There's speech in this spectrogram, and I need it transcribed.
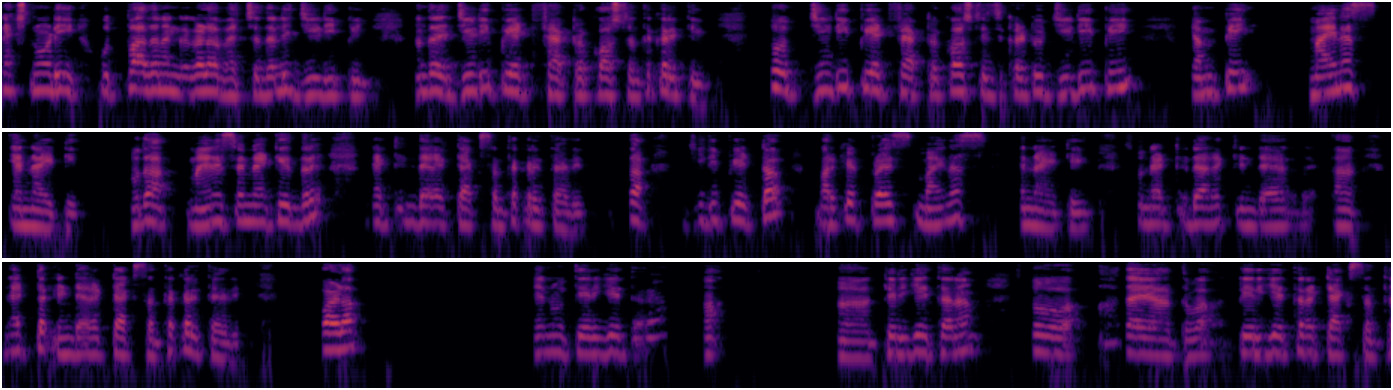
ನೆಕ್ಸ್ಟ್ ನೋಡಿ ಉತ್ಪಾದನಾಂಗಗಳ ವೆಚ್ಚದಲ್ಲಿ ಜಿ ಡಿ ಪಿ ಅಂದ್ರೆ G D P at factor cost ಅಂತ ಕರಿತೀವಿ. So G D P at factor cost is to G D P M P minus N I T ಹೌದಾ? ಮೈನಸ್ ಎನ್ ಐ ಟಿ ಅಂದ್ರೆ ನೆಟ್ ಡೈರೆಕ್ಟ್ ಟ್ಯಾಕ್ಸ್ ಅಂತ ಕರಿತಾ ಇದೀವಿ. ಹೌದಾ GDP market price minus N net direct so net direct indirect net indirect tax ಅಂತ ಕರಿತಾ ಇದೀವಿ. ಬಹಳ ಏನು ತೆರಿಗೆ ತರ ತೆರಿಗೆ ತರ ಸೊ ಆದಾಯ ಅಥವಾ ತೆರಿಗೆ ತರ ಟ್ಯಾಕ್ಸ್ ಅಂತ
